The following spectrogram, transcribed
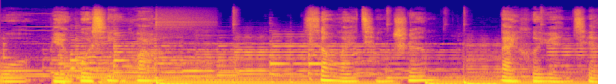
我别过杏花。向来情深，奈何缘浅。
